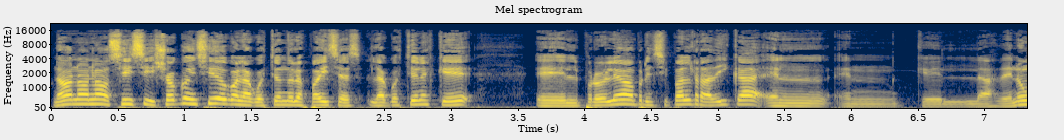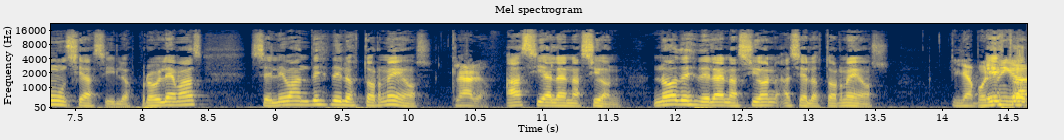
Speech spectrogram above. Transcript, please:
No, no, no, sí, sí, yo coincido con la cuestión de los países. La cuestión es que el problema principal radica en, en que las denuncias y los problemas se elevan desde los torneos Claro. hacia la nación, no desde la nación hacia los torneos. Y la polémica, Esto,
